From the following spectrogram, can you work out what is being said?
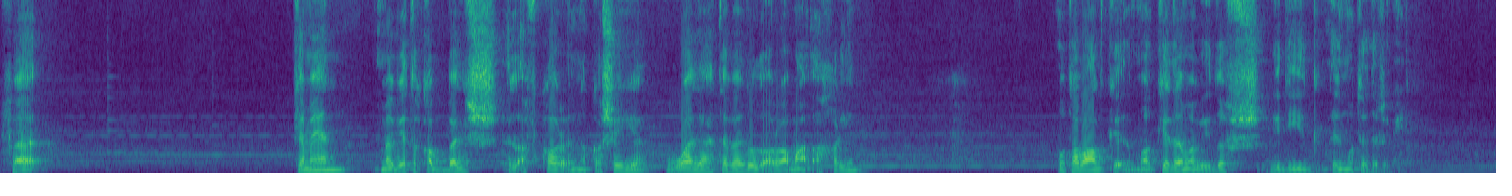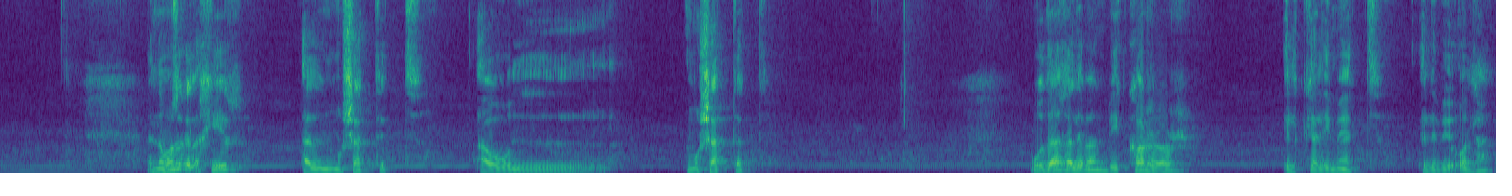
ف كمان ما بيتقبلش الأفكار النقاشية ولا تبادل الآراء مع الآخرين. وطبعا كده ما بيضيفش جديد للمتدربين. النموذج الأخير المشتت أو المشتت وده غالبا بيكرر الكلمات اللي بيقولها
